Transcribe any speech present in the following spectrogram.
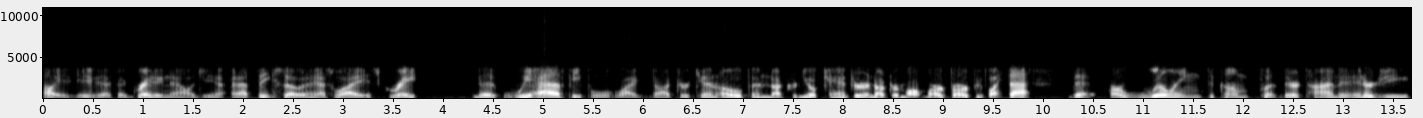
Oh, it, it, that's a great analogy, and I think so, and that's why it's great that we have people like Dr. Ken Hope and Dr. Neil Canter and Dr. Mark Markberg, people like that, that are willing to come put their time and energy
